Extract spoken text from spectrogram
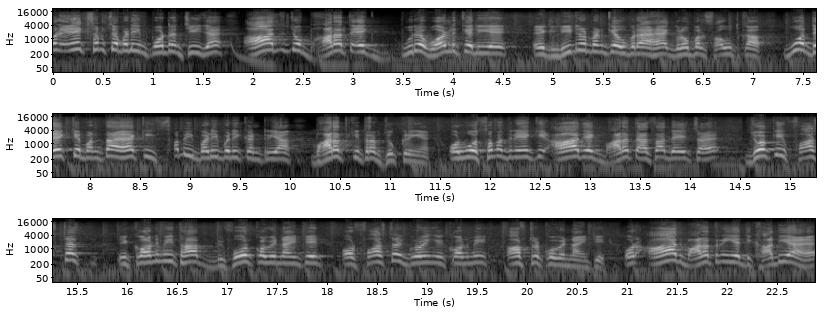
और एक सबसे बड़ी इंपॉर्टेंट चीज़ है, आज जो भारत एक पूरे वर्ल्ड के लिए एक लीडर बन के उभरा है ग्लोबल साउथ का। वो देख के बनता है कि सभी बड़ी बड़ी कंट्रियाँ भारत की तरफ़ झुक रही हैं और वो समझ रही हैं कि आज एक भारत ऐसा देश है जो कि फास्टेस्ट इकोनॉमी था बिफोर कोविड 19 और fastest growing economy after covid 19 और आज भारत ने यह दिखा दिया है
